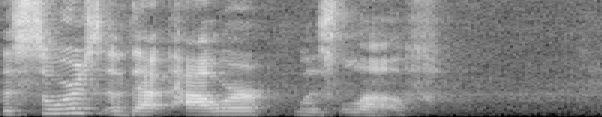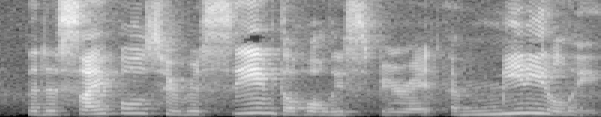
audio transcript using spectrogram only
The source of that power was love. The disciples who received the Holy Spirit immediately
